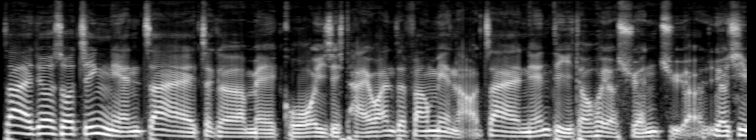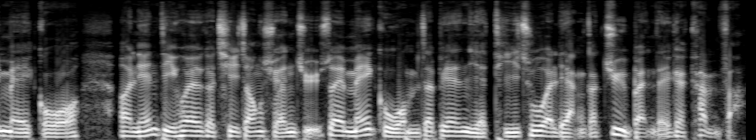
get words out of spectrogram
再来就是说，今年在这个美国以及台湾这方面哦，在年底都会有选举啊，尤其美国呃年底会有一个期中选举，所以美股我们这边也提出了两个剧本的一个看法。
